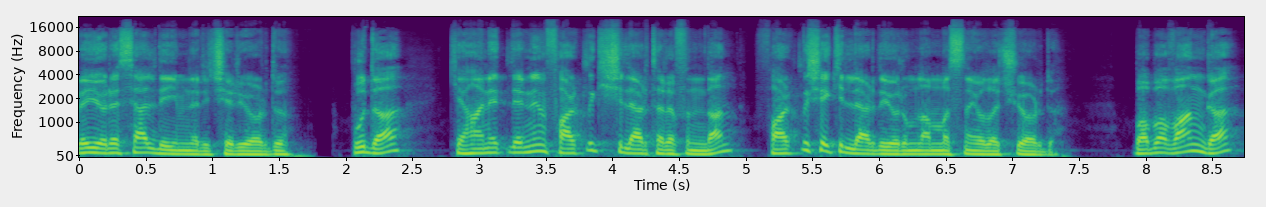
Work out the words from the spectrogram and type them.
ve yöresel deyimler içeriyordu. Bu da kehanetlerinin farklı kişiler tarafından farklı şekillerde yorumlanmasına yol açıyordu. Baba Vanga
